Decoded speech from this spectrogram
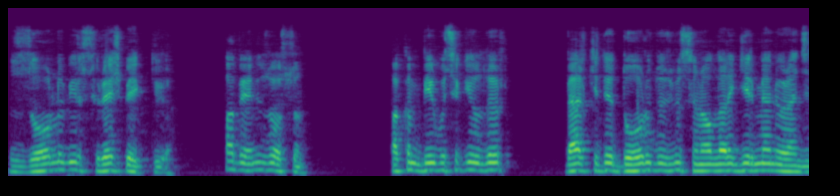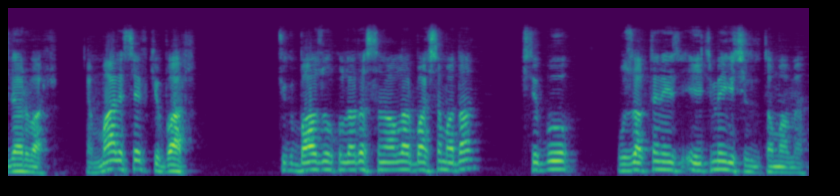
zorlu bir süreç bekliyor. Haberiniz olsun. Bakın bir buçuk yıldır belki de doğru düzgün sınavlara girmeyen öğrenciler var. Yani maalesef ki var. Çünkü bazı okullarda sınavlar başlamadan işte bu uzaktan eğitime geçildi tamamen.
